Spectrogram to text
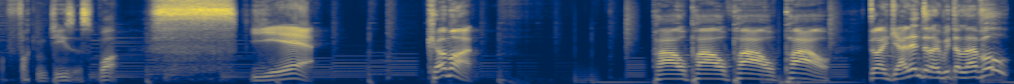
Oh, fucking Jesus. What? Yeah. Come on. Pow, pow, pow, pow. Did I get in? Did I beat the level?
